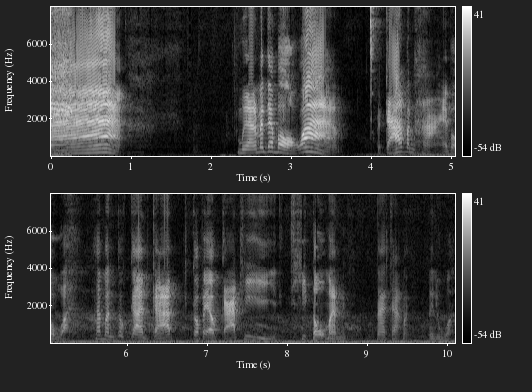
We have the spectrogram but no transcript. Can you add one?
ะเหมือนมันจะบอกว่าการ์ดมันหายเปล่าวะ ถ้ามันต้องการการ์ดก็ไปเอาการ์ดที่ที่โต๊ะมัน น่าจะมันไม่รู้วะ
